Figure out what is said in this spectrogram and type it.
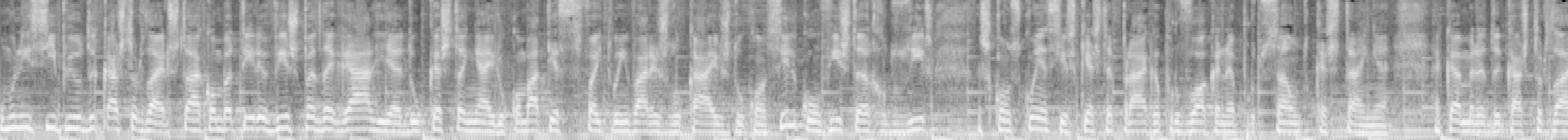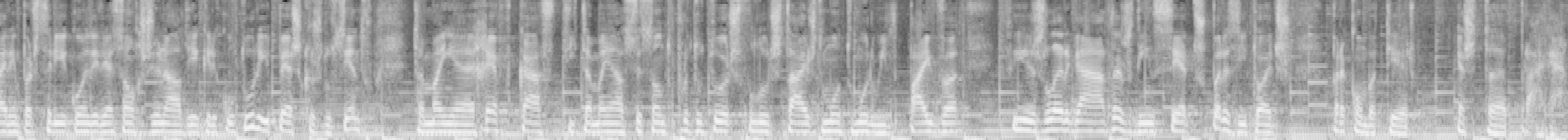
O município de Castordeiro está a combater a vespa da galha do castanheiro. O combate é feito em vários locais do Conselho, com vista a reduzir as consequências que esta praga provoca na produção de castanha. A Câmara de Castordeiro, em parceria com a Direção Regional de Agricultura e Pescas do Centro, também a REFCAST e também a Associação de Produtores Florestais de Montemuro e de Paiva, fez largadas de insetos parasitoides para combater esta praga.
